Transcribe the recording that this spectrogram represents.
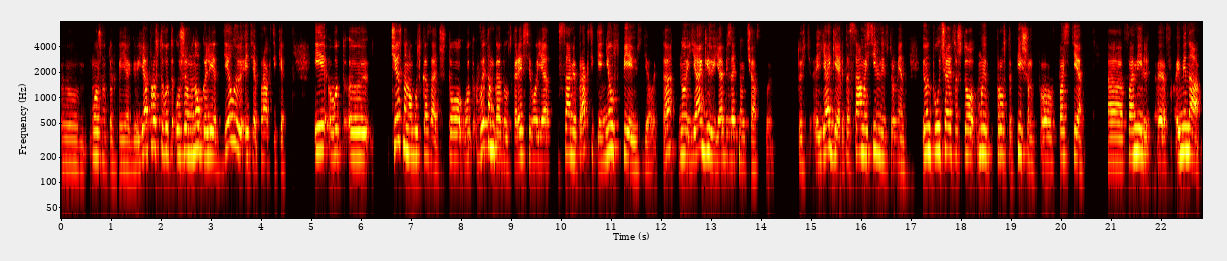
э, можно только ягию. Я просто вот уже много лет делаю эти практики, и вот э, честно могу сказать, что вот в этом году, скорее всего, я сами практики не успею сделать, да, но ягию я обязательно участвую. То есть ягия – это самый сильный инструмент. И он получается, что мы просто пишем в посте э, фамилии, имена,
